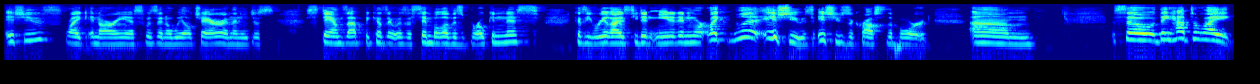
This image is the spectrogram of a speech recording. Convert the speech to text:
issues, like Inarius was in a wheelchair and then he just stands up because it was a symbol of his brokenness because he realized he didn't need it anymore. Like issues, issues across the board. Um, so they had to like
